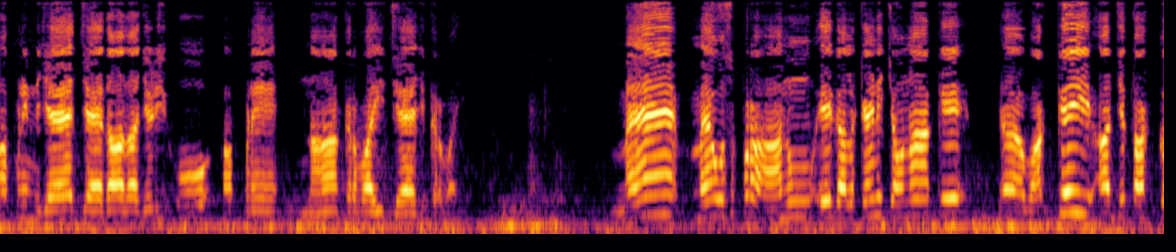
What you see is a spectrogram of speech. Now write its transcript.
ਆਪਣੀ ਨਜਾਇਜ਼ ਜਾਇਦਾਦ ਆ ਜਿਹੜੀ ਉਹ ਆਪਣੇ ਨਾਂ ਕਰਵਾਈ, ਜਾਇਜ਼ ਕਰਵਾਈ। ਮੈਂ ਮੈਂ ਉਸ ਭਰਾ ਨੂੰ ਇਹ ਗੱਲ ਕਹਿਣੀ ਚਾਹੁੰਦਾ ਕਿ ਵਾਕਈ ਅੱਜ ਤੱਕ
